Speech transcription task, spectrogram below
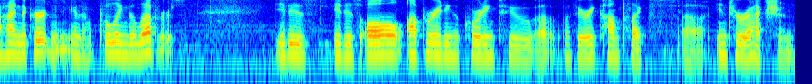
behind the curtain, you know, pulling the levers. It is, it is all operating according to a, a very complex uh, interaction.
